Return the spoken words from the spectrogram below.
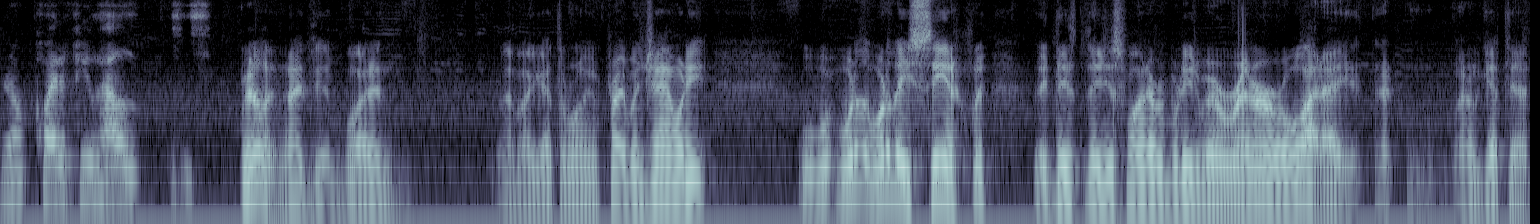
you know quite a few houses. Really? I did. Boy, I didn't. I I got the wrong impression. But Jan, what do you? What, what are they, what are they seeing? they, they they just want everybody to be a renter or what? I I, I don't get that.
